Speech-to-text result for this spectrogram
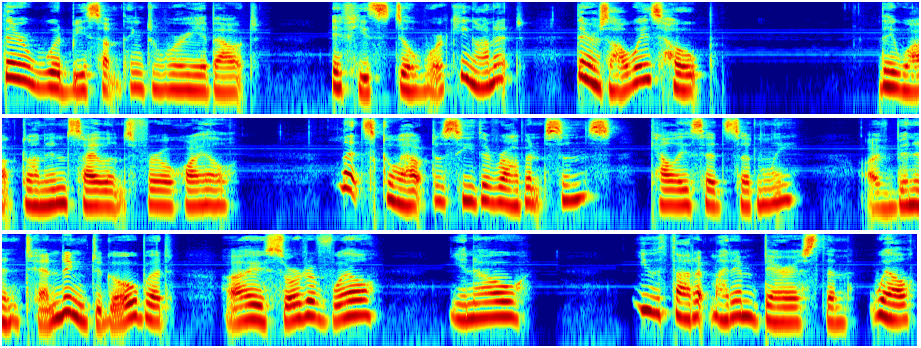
there would be something to worry about. If he's still working on it, there's always hope. They walked on in silence for a while. Let's go out to see the Robinsons, Callie said suddenly. I've been intending to go, but I sort of, well, you know. You thought it might embarrass them. Well,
